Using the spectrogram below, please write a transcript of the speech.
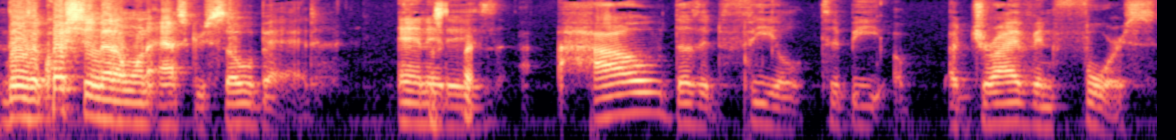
there's a question that I want to ask you so bad, and it is how does it feel to be a a driving force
